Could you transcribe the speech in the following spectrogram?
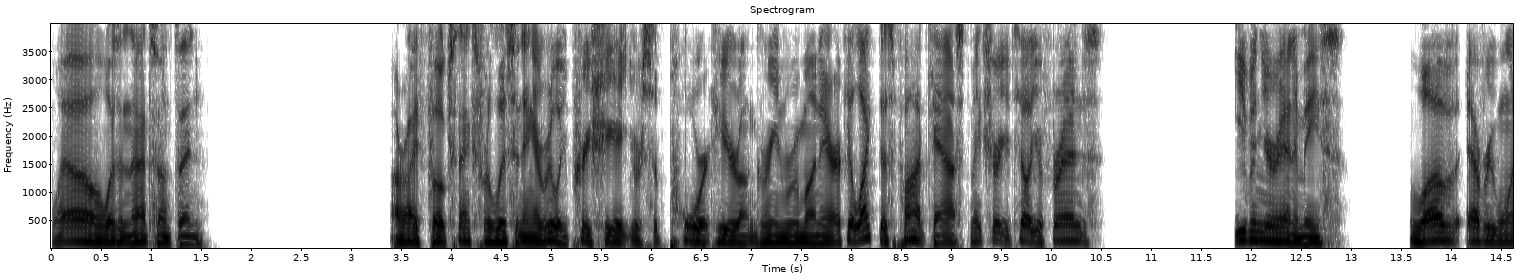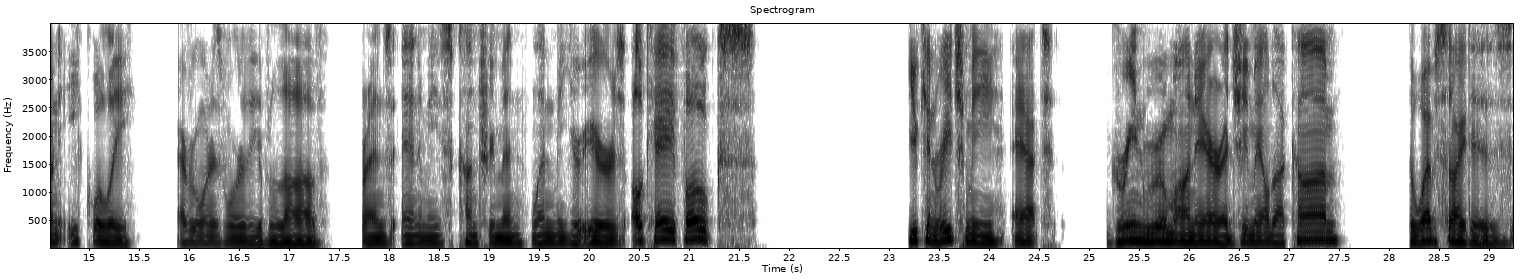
Well, wasn't that something? All right, folks, thanks for listening. I really appreciate your support here on Green Room on Air. If you like this podcast, make sure you tell your friends, even your enemies. Love everyone equally. Everyone is worthy of love. Friends, enemies, countrymen, lend me your ears. Okay, folks. You can reach me at greenroomonair at gmail.com. The website is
